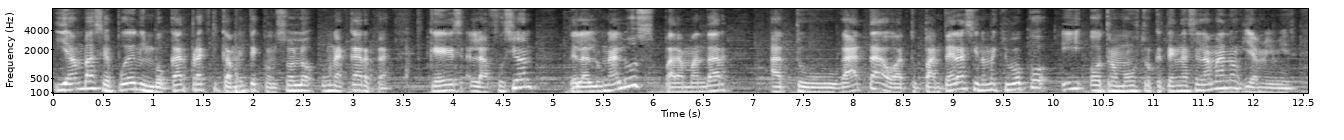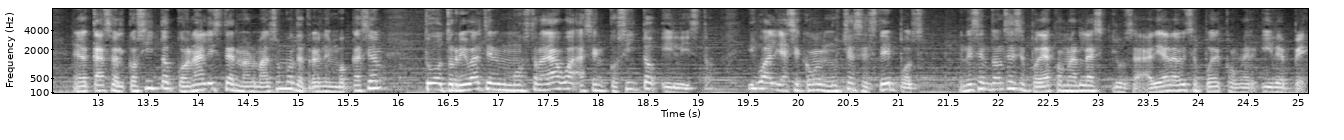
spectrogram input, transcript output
y ambas se pueden invocar prácticamente con solo una carta, que es la fusión de la luna luz para mandar a tu gata o a tu pantera, si no me equivoco, y otro monstruo que tengas en la mano y a mimir. En el caso del cosito, con Alistair, normal sumo, te trae la invocación. Tú o tu rival tienen un monstruo de agua, hacen cosito y listo. Igual ya se comen muchas staples. En ese entonces se podía comer la exclusa, a día de hoy se puede comer IDP,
